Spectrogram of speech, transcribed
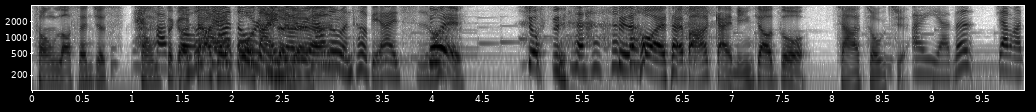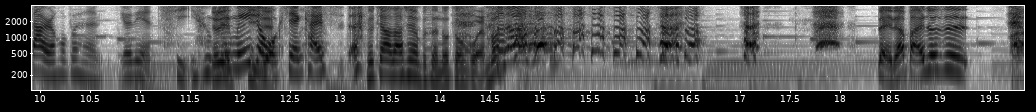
从 Los Angeles 从这个加州过去的人，加州人特别爱吃，对，就是，所以他后来才把它改名叫做。加州卷，哎呀，那加拿大人会不会很有点气？有点气，明明就我先开始的。就加拿大现在不是很多中国人吗？对，然后反正就是啊，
